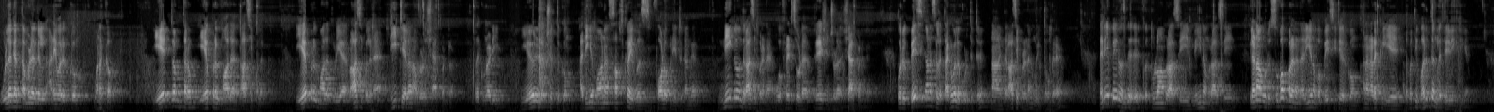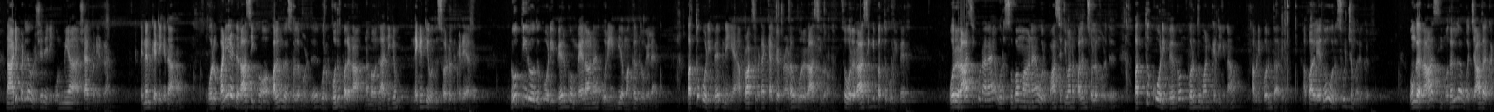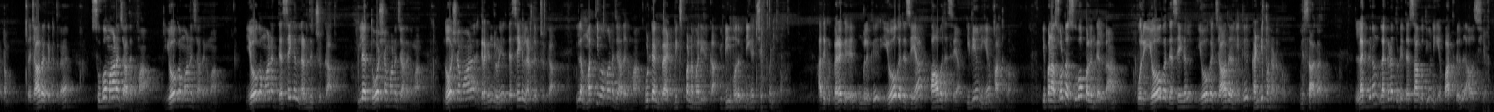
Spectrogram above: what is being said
உலக தமிழர்கள் அனைவருக்கும் வணக்கம். ஏற்றம் தரும் ஏப்ரல் மாத ராசி பலன். ஏப்ரல் மாதத்துடைய ராசி பலனை டீட்டெயிலாக நான் உங்களோட ஷேர் பண்ணுறேன் அதுக்கு முன்னாடி ஏழு லட்சத்துக்கும் அதிகமான சப்ஸ்கிரைபர்ஸ் ஃபாலோ பண்ணிட்டு இருக்காங்க. நீங்களும் இந்த ராசி பலனை உங்கள் ஃப்ரெண்ட்ஸோட ரிலேஷன்ஸோட ஷேர் பண்ணுங்கள் ஒரு பேசிக்கான சில தகவலை கொடுத்துட்டு நான் இந்த ராசி பலனை உங்களுக்கு துவங்குறேன் நிறைய பேர் வந்து இப்போ துலாம் ராசி மீனம் ராசி இல்லைனா ஒரு சுப பலனை நிறைய நம்ம பேசிகிட்டே இருக்கோம் ஆனால் நடக்கலையே அதை பற்றி வருத்தங்களை தெரிவிக்கிறீங்க. நான் அடிப்படையில் ஒரு விஷயத்தை இன்றைக்கி உண்மையாக ஷேர் பண்ணிடுறேன். என்னன்னு கேட்டிங்கன்னா ஒரு பனிரெண்டு ராசிக்கும் பலன்களை சொல்லும் பொழுது ஒரு பொது பலனாக நம்ம வந்து அதிகம் நெகட்டிவ் வந்து சொல்கிறது கிடையாது. நூற்றி இருபது கோடி பேருக்கும் மேலான ஒரு இந்திய மக்கள் தொகையில் பத்து கோடி பேருக்கு நீங்கள் அப்ராக்சிமேட்டாக கேல்குலேட் பண்ணாட ஒரு ராசி வரும். ஸோ ஒரு ராசிக்கு பத்து கோடி பேர். ஒரு ராசிக்குண்டான ஒரு சுபமான ஒரு பாசிட்டிவான பலன் சொல்லும் பொழுது பத்து கோடி பேருக்கும் பொருந்துமான்னு கேட்டிங்கன்னா அப்படி பொருந்தாது. அப்போ அதில் ஏதோ ஒரு சூட்சம் இருக்குது உங்கள் ராசி முதல்ல உங்கள் ஜாதக கட்டம். இந்த ஜாதக கட்டத்தில் சுபமான ஜாதகமா யோகமான ஜாதகமா யோகமான திசைகள் நடந்துட்டு இருக்கா? இல்லை தோஷமான ஜாதகமா? தோஷமான கிரகங்களுடைய திசைகள் நடந்துட்டு இருக்கா? இல்லை மத்தியமமான ஜாதகமா? குட் அண்ட் பேட் மிக்ஸ் பண்ண மாதிரி இருக்கா? இப்படி முதல்ல நீங்கள் செக் பண்ணிக்கணும். அதுக்கு பிறகு உங்களுக்கு யோக திசையா பாவ திசையா? இதையும் நீங்கள் பார்த்துக்கணும். இப்போ நான் சொல்கிற சுப பலன்கள்லாம் ஒரு யோக திசைகள் யோக ஜாதகங்களுக்கு கண்டிப்பாக நடக்கும். மிஸ் ஆகாது. லக்னம் லக்னத்துடைய தசாபதியும் நீங்கள் பார்த்துக்கிறது அவசியம்.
